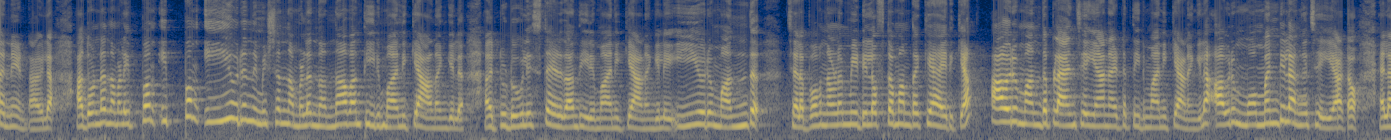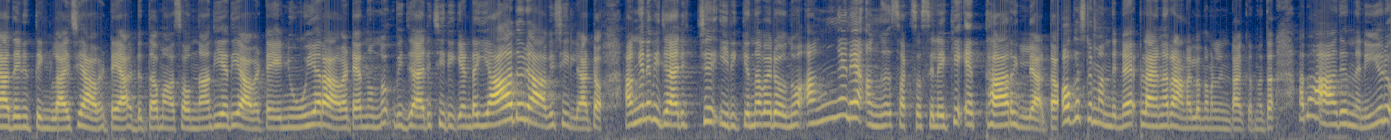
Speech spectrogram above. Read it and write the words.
തന്നെ ഉണ്ടാവില്ല. അതുകൊണ്ട് നമ്മളിപ്പം ഇപ്പം ഈ ഒരു നിമിഷം നമ്മൾ നന്നാവാൻ തീരുമാനിക്കുകയാണെങ്കിൽ ടു ഡു ലിസ്റ്റ് എഴുതാൻ തീരുമാനിക്കുകയാണെങ്കിൽ ഈ ഒരു മന്ത് ചിലപ്പോൾ നമ്മൾ മിഡിൽ ഓഫ് ദ മന്ത് ഒക്കെ ആയിരിക്കാം ആ ഒരു മന്ത് പ്ലാൻ ചെയ്യാനായിട്ട് തീരുമാനിക്കുകയാണെങ്കിൽ ആ ഒരു മൊമെന്റിൽ അങ്ങ് ചെയ്യാട്ടോ അല്ലാതെ ഇനി തിങ്കളാഴ്ച ആവട്ടെ അടുത്ത മാസം ഒന്നാം തീയതി ആവട്ടെ ന്യൂ ഇയർ ആവട്ടെ എന്നൊന്നും വിചാരിച്ചിരിക്കേണ്ട യാതൊരു ആവശ്യമില്ല കേട്ടോ. അങ്ങനെ വിചാരിച്ച് ഇരിക്കുന്നവരൊന്നും അങ്ങനെ അങ്ങ് സക്സസ്സിലേക്ക് എത്താറില്ല കേട്ടോ. ഓഗസ്റ്റ് മന്തിന്റെ പ്ലാനർ ആണല്ലോ നമ്മൾ ഉണ്ടാക്കുന്നത്. അപ്പോൾ ആദ്യം തന്നെ ഈ ഒരു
